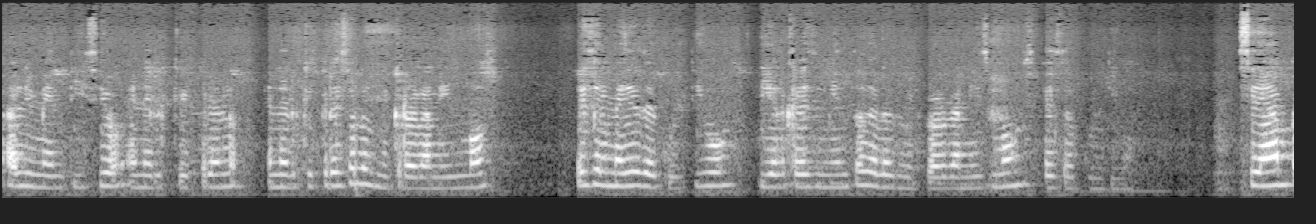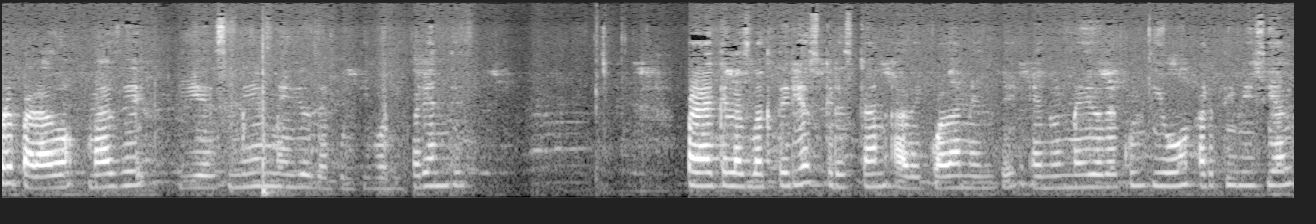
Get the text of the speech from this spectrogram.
alimenticio en el que, en el que crecen los microorganismos es el medio de cultivo y el crecimiento de los microorganismos es el cultivo. Se han preparado más de 10.000 medios de cultivo diferentes. Para que las bacterias crezcan adecuadamente en un medio de cultivo artificial,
